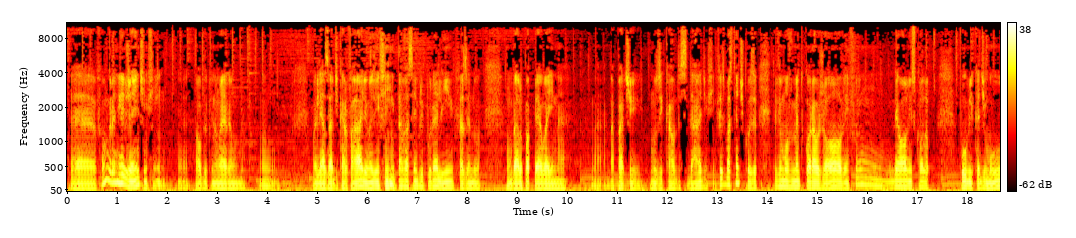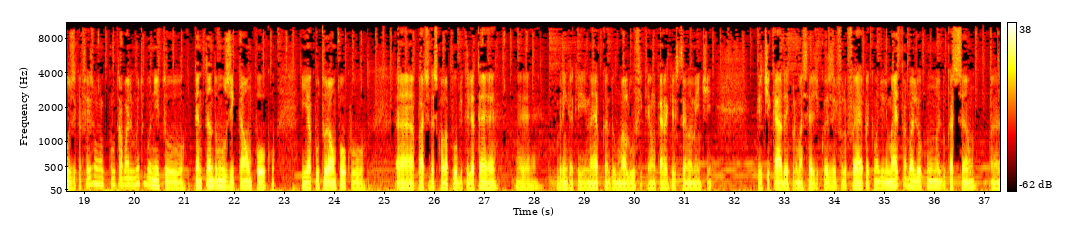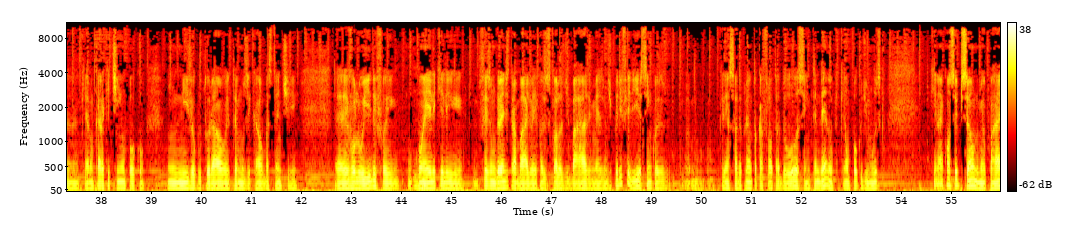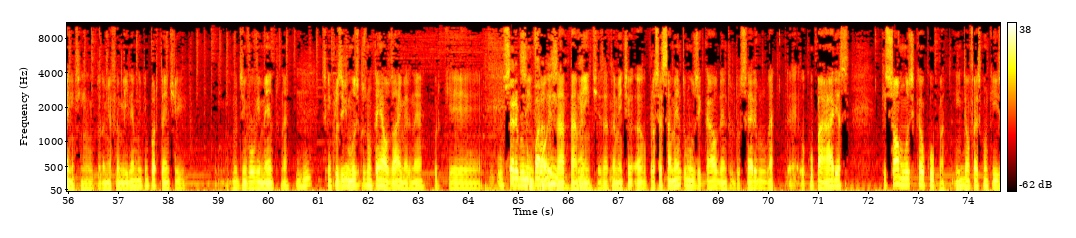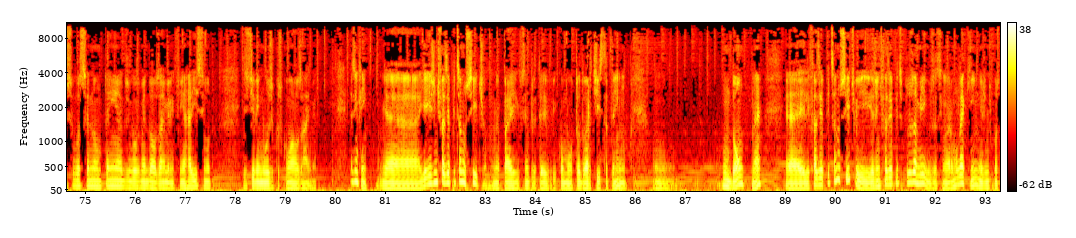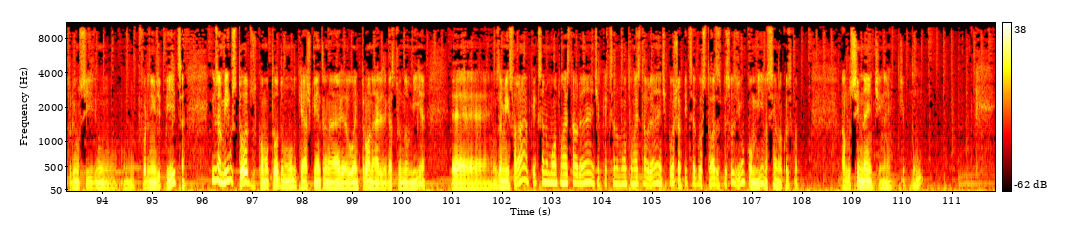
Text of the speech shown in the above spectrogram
É, foi um grande regente, enfim. É, óbvio que não era um, um, um Eleazar de Carvalho, mas enfim, estava sempre por ali, fazendo um belo papel aí na, na, na, parte musical da cidade, enfim, fez bastante coisa. Teve um movimento coral jovem, foi um deu aula em escola pública de música, fez um, um trabalho muito bonito tentando musicar um pouco e aculturar um pouco a parte da escola pública. Ele até é, brinca que na época do Maluf, que é um cara que é extremamente criticado aí por uma série de coisas, ele falou que foi a época onde ele mais trabalhou com educação, uh, que era um cara que tinha um pouco um nível cultural e até musical bastante uh, evoluído e foi com ele que ele fez um grande trabalho aí com as escolas de base mesmo, de periferia, assim, coisas criançada aprendendo a tocar flauta doce, entendendo o que é um pouco de música que na concepção do meu pai, enfim, toda a minha família é muito importante no desenvolvimento, né? Uhum. que inclusive músicos não têm Alzheimer, né? Porque o cérebro não para nunca, Exatamente, né? exatamente. O processamento musical dentro do cérebro é, ocupa áreas que só a música ocupa. Uhum. Então faz com que isso você não tenha desenvolvimento do Alzheimer. Enfim, é raríssimo existirem músicos com Alzheimer. Mas enfim, é, e aí a gente fazia pizza no sítio. Meu pai sempre teve, como todo artista tem um, um, um dom, né? É, ele fazia pizza no sítio e a gente fazia pizza para os amigos. Assim, eu era molequinho, a gente construiu um, um, um forninho de pizza. E os amigos todos, como todo mundo que acho que entra na área ou entrou na área de gastronomia, é, os amigos falam, ah, por que, que você não monta um restaurante? Por que, que você não monta um restaurante? Poxa, a pizza é gostosa. As pessoas iam, comiam, assim, uma coisa alucinante, né? Tipo.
